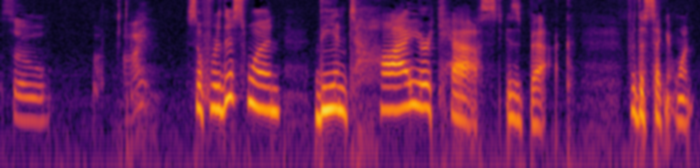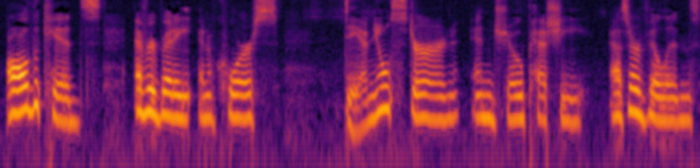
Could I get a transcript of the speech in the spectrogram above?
So, I So for this one, the entire cast is back for the second one. All the kids, everybody, and of course, Daniel Stern and Joe Pesci as our villains.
